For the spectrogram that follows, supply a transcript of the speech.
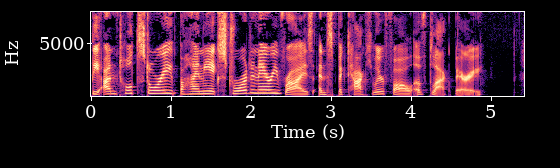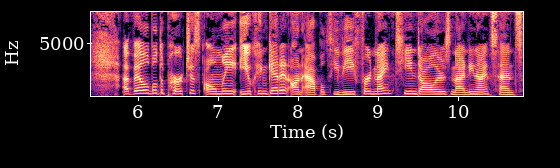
The Untold Story Behind the Extraordinary Rise and Spectacular Fall of Blackberry. Available to purchase only, you can get it on Apple TV for $19.99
